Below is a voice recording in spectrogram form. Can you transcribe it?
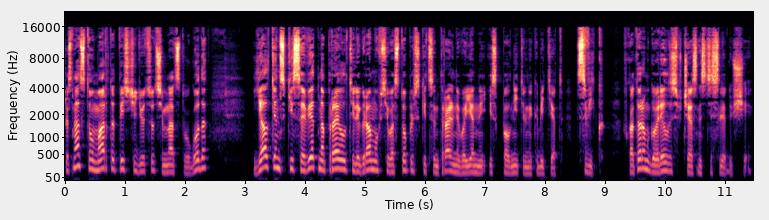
16 марта 1917 года Ялтинский совет направил телеграмму в Севастопольский центральный военный исполнительный комитет ЦВИК, в котором говорилось в частности следующее.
